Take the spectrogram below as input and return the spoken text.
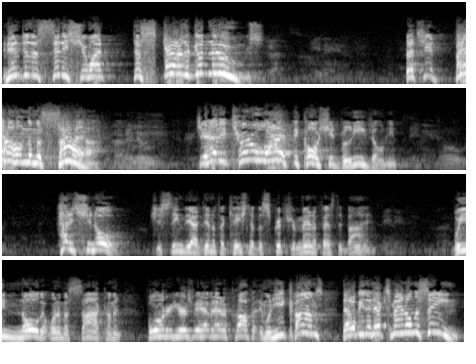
and into the city she went to scatter the good news that she had found the Messiah. She had eternal life because she had believed on Him. How did she know? She's seen the identification of the Scripture manifested by Him. We know that when a Messiah comes, 400 years we haven't had a prophet, and when He comes, that'll be the next man on the scene.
